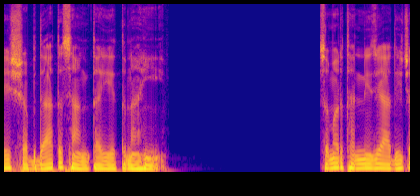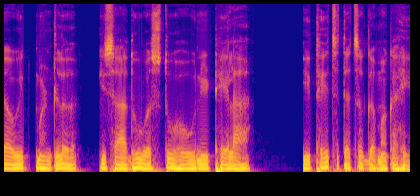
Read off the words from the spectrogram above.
हे शब्दात सांगता येत नाही. समर्थांनी जे आधीच्या ओळीत म्हटलं की साधू वस्तू होऊनी ठेला इथेच त्याचं गमक आहे.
